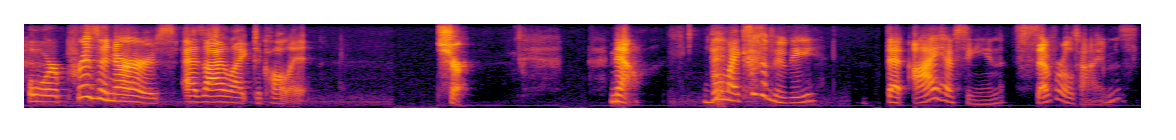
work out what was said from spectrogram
Or prisoners, as I like to call it. Sure. Now, this Oh my is a movie that I have seen several times.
